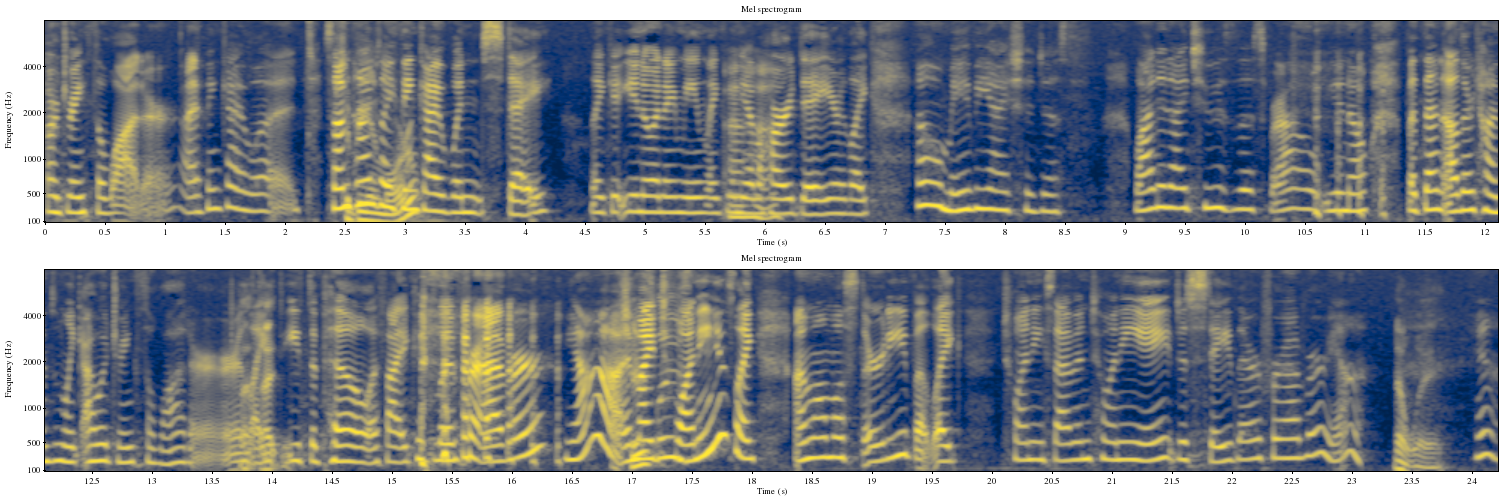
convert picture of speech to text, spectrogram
or drink the water. I think I would. Sometimes I think? I wouldn't stay. Like you know what I mean? Like when you have a Uh-huh. hard day, you're like, oh, maybe I should just. Why did I choose this route? You know. but then other times I'm like, I would drink the water or I- like I- eat the pill if I could live forever. yeah, in my twenties, like I'm almost thirty, but like 27, 28, just stay there forever. Yeah. No way. Yeah.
